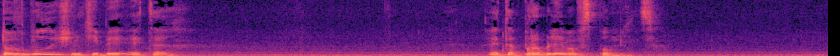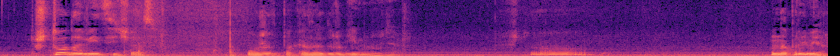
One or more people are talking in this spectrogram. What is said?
то в будущем тебе это, эта проблема вспомнится. Что Давид сейчас может показать другим людям? Что, например,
